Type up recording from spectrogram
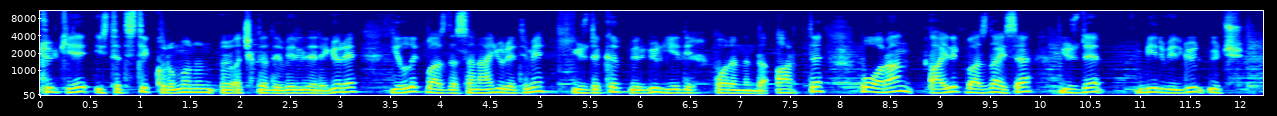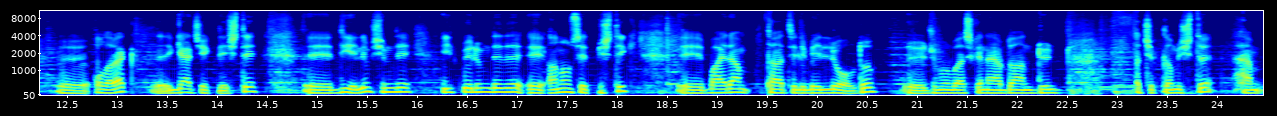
Türkiye İstatistik Kurumu'nun e, açıkladığı verilere göre yıllık bazda sanayi üretimi %40,7 oranında arttı. Bu oran aylık bazda ise %1,3 e, olarak e, gerçekleşti e, diyelim. Şimdi ilk bölümde de e, anons etmiştik. E, bayram tatili belli oldu. E, Cumhurbaşkanı Erdoğan dün açıklamıştı hem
